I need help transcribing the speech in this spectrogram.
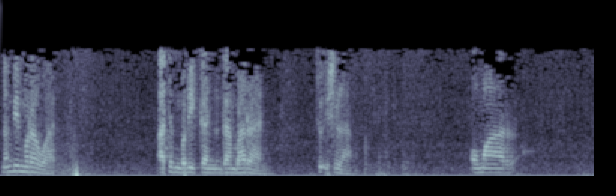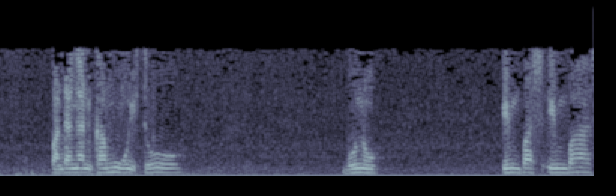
Nabi merawat atau memberikan gambaran untuk Islam. Omar pandangan kamu itu bunuh imbas-imbas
